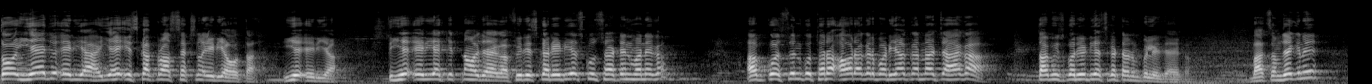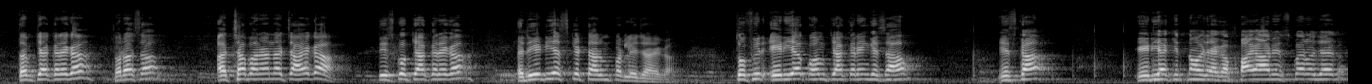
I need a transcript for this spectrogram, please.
तो ये जो एरिया है ये इसका क्रॉस सेक्शनल एरिया होता है, ये एरिया तो ये एरिया कितना हो जाएगा? फिर इसका रेडियस कुछ सर्टेन बनेगा। अब क्वेश्चन को थोड़ा और अगर बढ़िया करना चाहेगा, तब इसको रेडियस के टर्म पे ले जाएगा। बात समझे कि नहीं? तब क्या करेगा? थोड़ा सा अच्छा बनाना चाहेगा तो इसको क्या करेगा? रेडियस के टर्म पर ले जाएगा। तो फिर एरिया को हम क्या करेंगे साहब? इसका एरिया कितना हो जाएगा? पाई आर स्क्वायर हो जाएगा।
